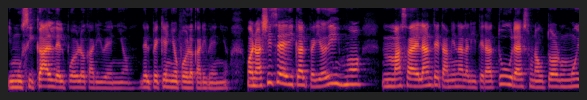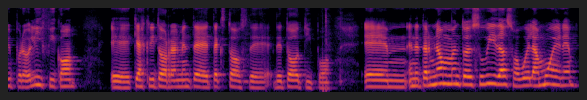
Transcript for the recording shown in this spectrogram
musical del pueblo caribeño, del pequeño pueblo caribeño. Bueno, allí se dedica al periodismo, más adelante también a la literatura, es un autor muy prolífico eh, que ha escrito realmente textos de, todo tipo. Em, en determinado momento de su vida, su abuela muere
